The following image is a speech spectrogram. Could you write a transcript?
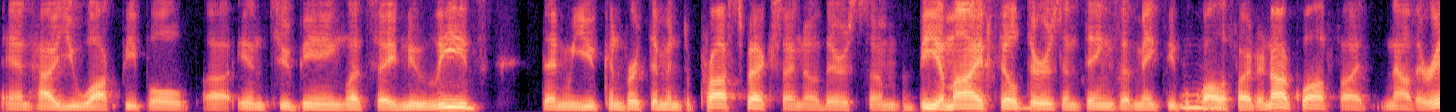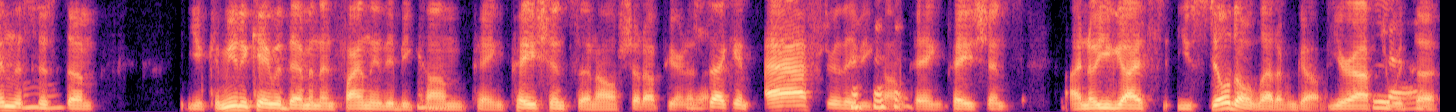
and how you walk people uh, into being, let's say, new leads then you convert them into prospects. I know there's some BMI filters and things that make people mm-hmm. qualified or not qualified. Now they're in the mm-hmm. system. You communicate with them, and then finally they mm-hmm. become mm-hmm. paying patients. And I'll shut up here in a yeah. second. After they become paying patients, I know you guys, you still don't let them go. You're after with the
